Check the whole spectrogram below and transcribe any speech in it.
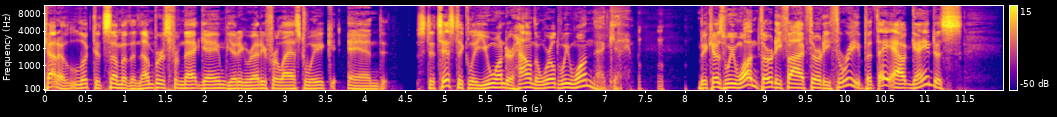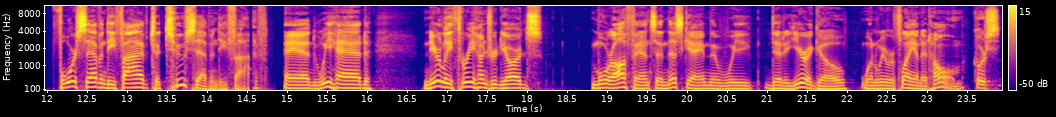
kind of looked at some of the numbers from that game getting ready for last week, and statistically, you wonder how in the world we won that game. because we won 35 33, but they outgained us 475 to 275. And we had nearly 300 yards more offense in this game than we did a year ago when we were playing at home. Of course,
